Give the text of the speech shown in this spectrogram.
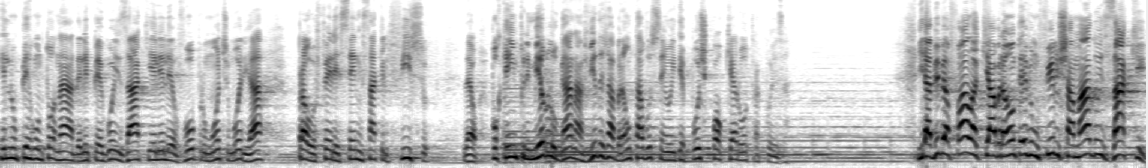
Ele não perguntou nada. Ele pegou Isaac e ele levou para o Monte Moriá para oferecer em sacrifício, Léo. Porque em primeiro lugar na vida de Abraão estava o Senhor e depois qualquer outra coisa. E a Bíblia fala que Abraão teve um filho chamado Isaac,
